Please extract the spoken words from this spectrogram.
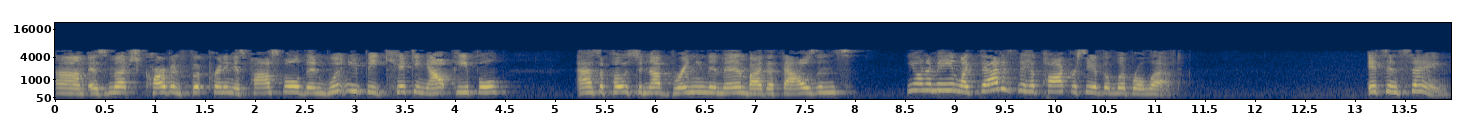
um, as much carbon footprinting as possible, then wouldn't you be kicking out people as opposed to not bringing them in by the thousands? You know what I mean? Like that is the hypocrisy of the liberal left. It's insane.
